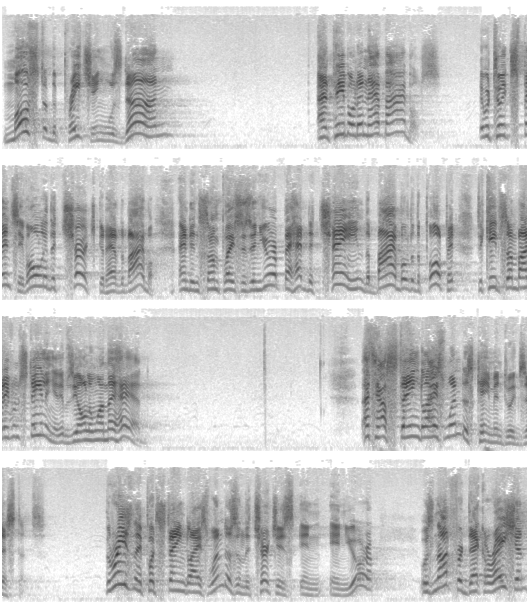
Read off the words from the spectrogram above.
Most of the preaching was done and people didn't have Bibles. They were too expensive. Only the church could have the Bible. And in some places in Europe, they had to chain the Bible to the pulpit to keep somebody from stealing it. It was the only one they had. That's how stained glass windows came into existence. The reason they put stained glass windows in the churches in, in Europe was not for decoration.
